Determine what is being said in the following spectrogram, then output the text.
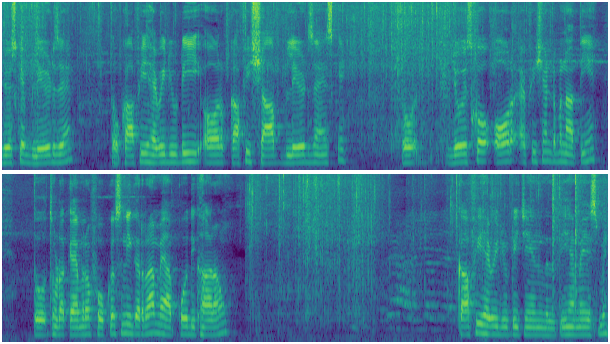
जो इसके ब्लेड्स हैं। तो काफ़ी हैवी ड्यूटी और काफ़ी शार्प ब्लेड्स हैं इसके। तो जो इसको और एफिशिएंट बनाती हैं तो थोड़ा कैमरा फोकस नहीं कर रहा, मैं आपको दिखा रहा हूँ। काफ़ी हैवी ड्यूटी चेन मिलती है हमें इसमें।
